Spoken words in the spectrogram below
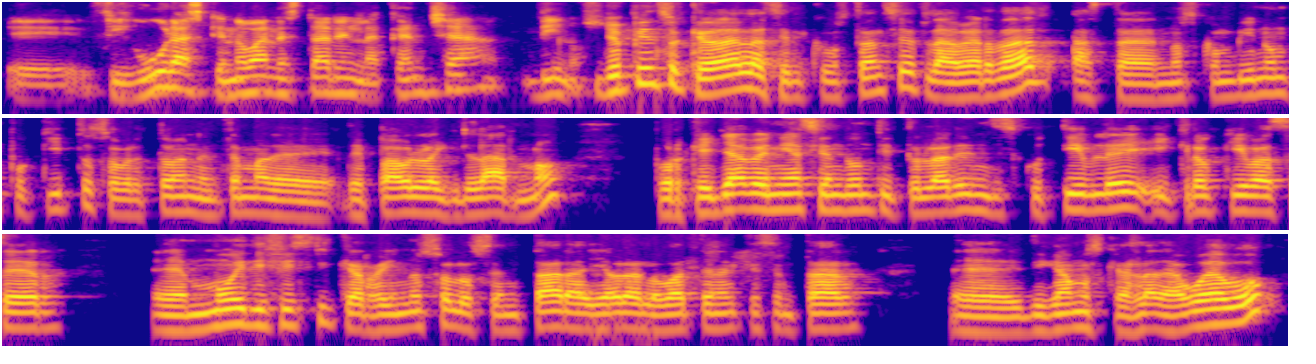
eh, figuras que no van a estar en la cancha? Dinos. Yo pienso que dadas las circunstancias, la verdad, hasta nos convino un poquito, sobre todo en el tema de Pablo Aguilar, ¿no? Porque ya venía siendo un titular indiscutible y creo que iba a ser eh, muy difícil que Reynoso lo sentara y ahora lo va a tener que sentar, eh, digamos que a la de a huevo.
